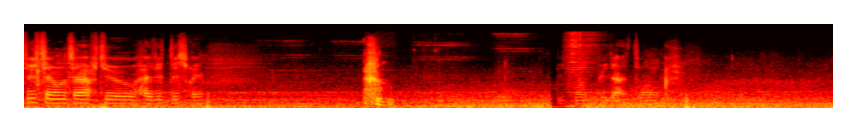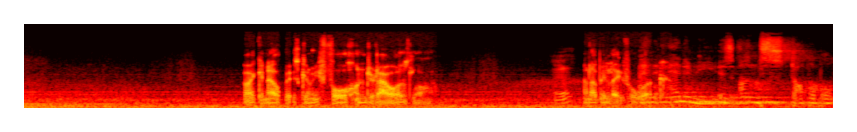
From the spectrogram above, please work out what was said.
Just someone's have to head it this way. it won't be that long. If I can help it, it's going to be 400 hours long. Hmm? And I'll be late for work. An enemy is unstoppable.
